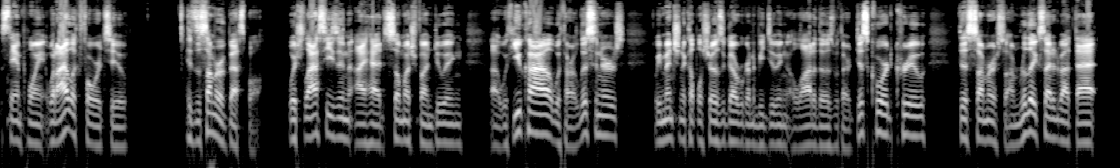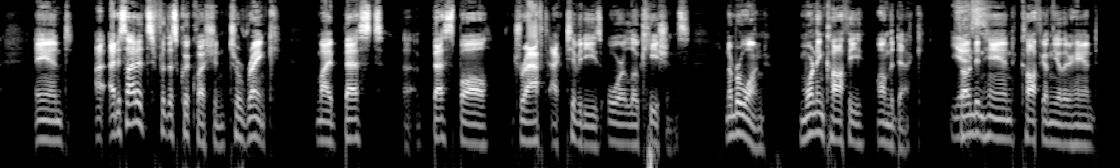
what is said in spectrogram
standpoint, what I look forward to is the summer of best ball, which last season I had so much fun doing uh, with you, Kyle, with our listeners. We mentioned a couple shows ago we're going to be doing a lot of those with our Discord crew this summer, so I'm really excited about that. And I, I decided for this quick question to rank my best uh, best ball draft activities or locations. Number one, morning coffee on the deck. Yes. Phone in hand, coffee on the other hand,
